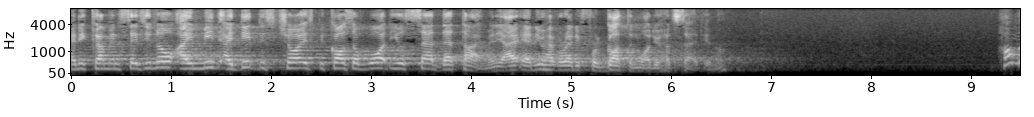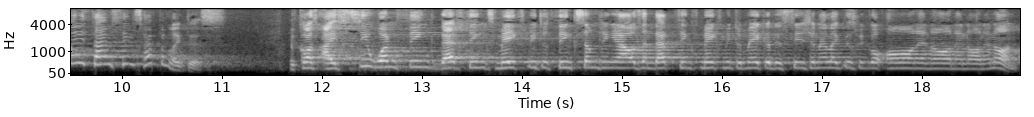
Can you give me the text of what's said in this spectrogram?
and he comes and says, you know, I, meet, I did this choice because of what you said that time. And, I, and you have already forgotten what you have said, you know. How many times things happen like this? Because I see one thing, that thing makes me to think something else, and that thing makes me to make a decision, and like this we go on and on and on and on.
